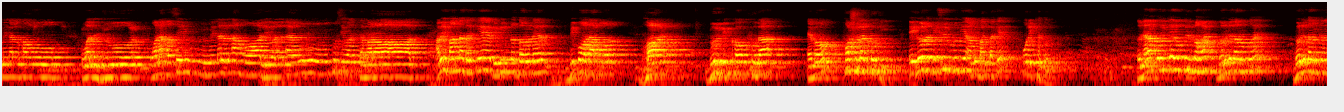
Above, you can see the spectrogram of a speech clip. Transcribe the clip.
মিনাল ওয়াল জু'র ওয়া আনফুসি ওয়াত থামারাত আমি বান্দাদেরকে বিভিন্ন ধরনের বিপদ, আপদ, ভয়, দুর্ভিক্ষ, ক্ষুধা এবং ফসলের ক্ষতি, এই ধরনের বিষয়গুলো দিয়ে আমি বান্দাকে পরীক্ষা করি। তো যারা পরীক্ষায় উত্তীর্ণ হয়, ধৈর্য ধারণ করে, ধৈর্য ধারণ করে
